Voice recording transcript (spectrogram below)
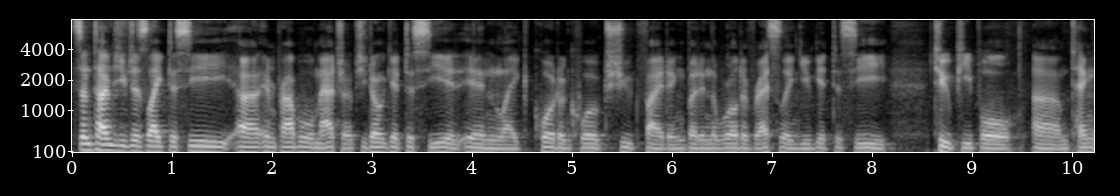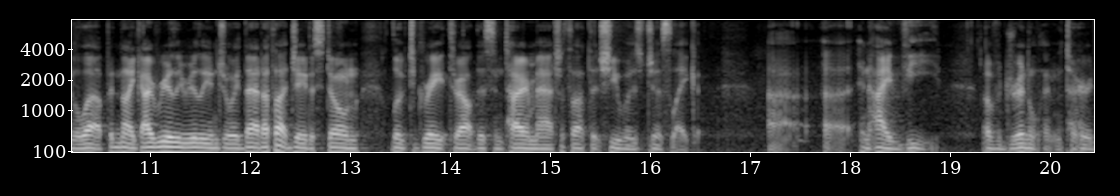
sometimes you just like to see uh, improbable matchups. You don't get to see it in like quote unquote shoot fighting, but in the world of wrestling, you get to see two people um, tangle up. And like I really, really enjoyed that. I thought Jada Stone looked great throughout this entire match. I thought that she was just like uh, uh, an IV of adrenaline to her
